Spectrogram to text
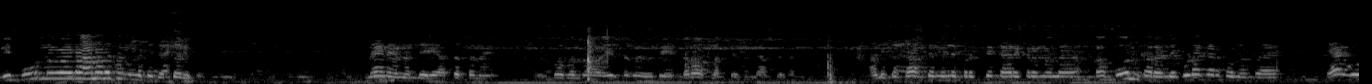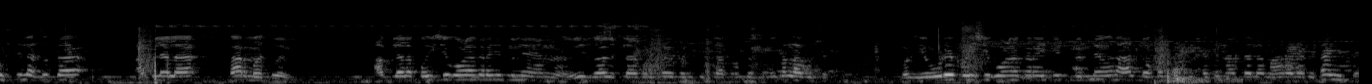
मी पूर्ण वेळ राहणारच म्हणलं त्याच्यात तरी पण. नाही नाही म्हणले हे तसं नाही. बबनराव हे सगळे होते. करावंच लागते म्हणजे आपल्याला. आणि कसं असतं म्हणजे प्रत्येक कार्यक्रमाला का कोण करायला पुढाकार कोणाचा आहे? या गोष्टीला सुद्धा आपल्याला फार महत्त्व आहे. आपल्याला पैसे गोळा करायचे म्हणजे अन्न वीस बावीस लाख रुपये पंचवीस लाख रुपये सुद्धा लागू शकतो. मग एवढे पैसे गोळा करायचे म्हणल्यावर आज लोकांच्या देशातून आपल्याला महाराजांनी सांगितलं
